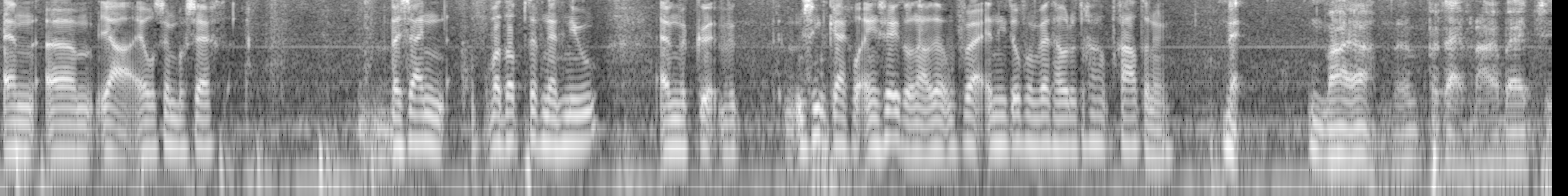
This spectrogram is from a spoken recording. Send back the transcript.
En ehm, ja, heel simpel gezegd. Wij zijn wat dat betreft net nieuw. En we, we, misschien krijgen we één zetel. Nou, dan hoeven wij niet over een wethouder te gaan praten nu. Nee. Maar ja, de Partij van de Arbeid,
